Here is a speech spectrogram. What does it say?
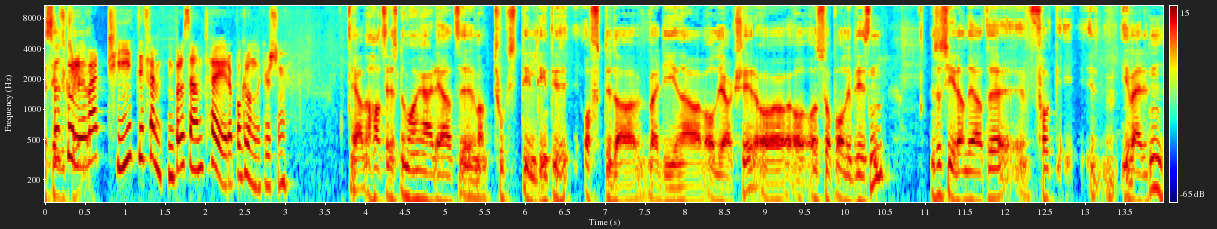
så skulle det vært 10-15% høyere på kronekursen. Ja, men Hans resonnement er det at eh, man tok stilling til ofte da verdien av oljeaksjer og, og, og så på oljeprisen. Men så sier han det at eh, folk i, verden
